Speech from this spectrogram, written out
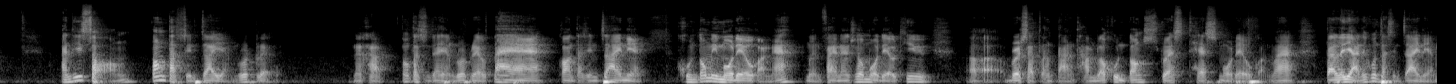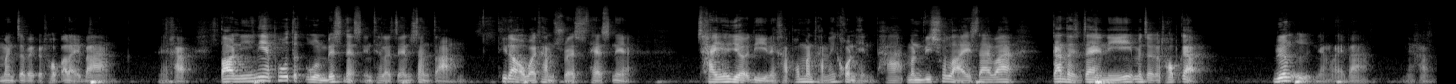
อันที่ 2 ต้องตัดสินใจอย่างรวดเร็วนะครับ ต้องตัดสินใจอย่างรวดเร็วแต่ก่อนตัดสินใจเนี่ย คุณต้องมีโมเดลก่อนนะ เหมือน financial model ที่บริษัทต่างๆทำแล้วคุณต้อง stress test model ก่อนว่า แต่ละอย่างที่คุณตัดสินใจเนี่ยมันจะไปกระทบอะไรบ้างนะครับตอนนี้เนี่ยพวกตระกูล business intelligence ต่างๆ ที่เราเอาไว้ทำ stress test เนี่ยใช้เยอะๆดีนะครับ เพราะมันทำให้คนเห็นภาพมัน visualize ได้ว่าการตัดสินใจนี้มันจะกระทบกับเรื่องอื่นอย่างไรบ้างนะครับ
